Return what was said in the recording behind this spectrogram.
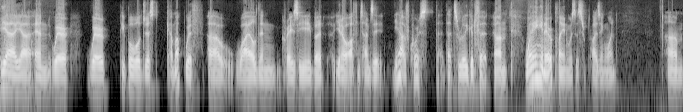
Yeah, yeah, and where where people will just come up with uh, wild and crazy, but you know, oftentimes it, yeah, of course, that, that's a really good fit. Um, weighing an airplane was a surprising one. Um,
